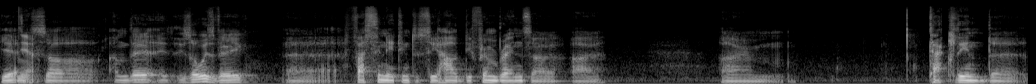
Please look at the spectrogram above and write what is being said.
Yeah. yeah? Yeah. So I'm very. It's always very uh, fascinating to see how different brands are are, are um, tackling the,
